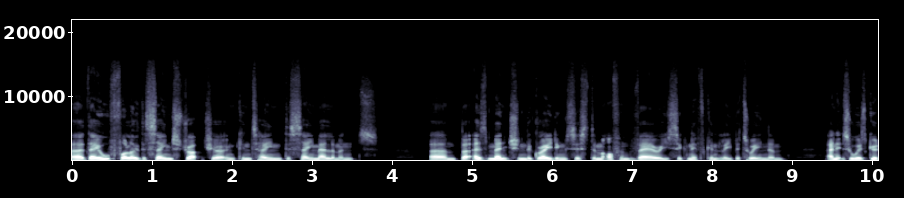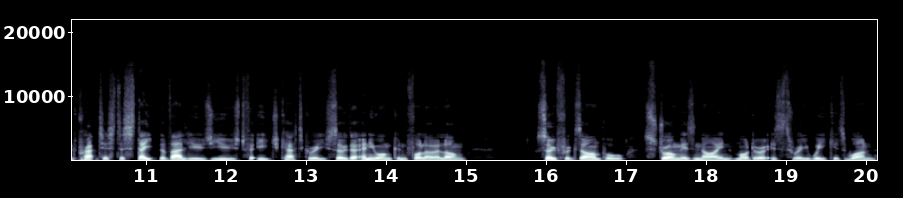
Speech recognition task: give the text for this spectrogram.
Uh, they all follow the same structure and contain the same elements, um, but as mentioned, the grading system often varies significantly between them, and it's always good practice to state the values used for each category so that anyone can follow along. So, for example, strong is 9, moderate is 3, weak is 1,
